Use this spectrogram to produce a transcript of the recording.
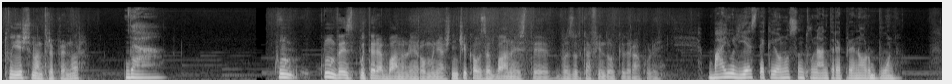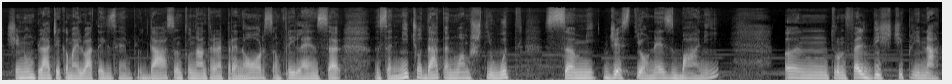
Tu ești un antreprenor? Da. Cum, cum vezi puterea banului în România și din ce cauză banul este văzut ca fiind ochiul dracului? Baiul este că eu nu sunt un antreprenor bun și nu-mi place că mai luat exemplu. Da, sunt un antreprenor, sunt freelancer, însă niciodată nu am știut să-mi gestionez banii într-un fel disciplinat.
